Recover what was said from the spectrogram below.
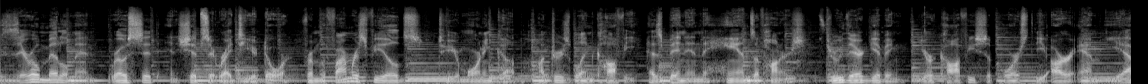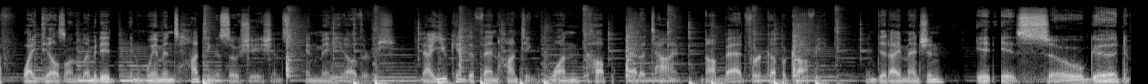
zero middlemen, roasts it, and ships it right to your door. From the farmer's fields to your morning cup, Hunter's Blend Coffee has been in the hands of hunters. Through their giving, your coffee supports the RMEF, Whitetails Unlimited, and Women's Hunting Associations, and many others. Now you can defend hunting one cup at a time. Not bad for a cup of coffee. And did I mention? It is so good.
